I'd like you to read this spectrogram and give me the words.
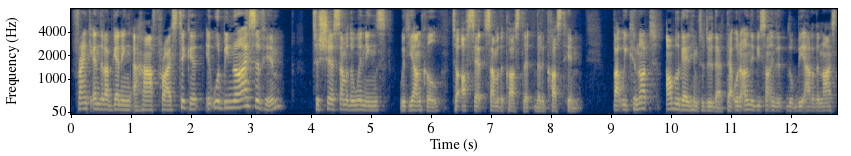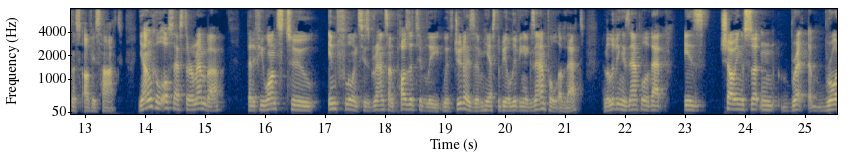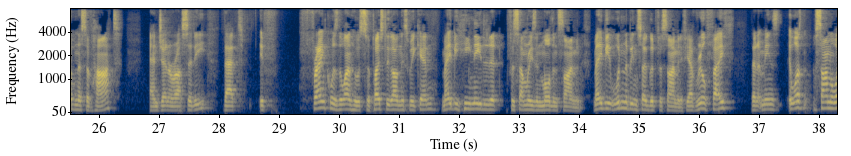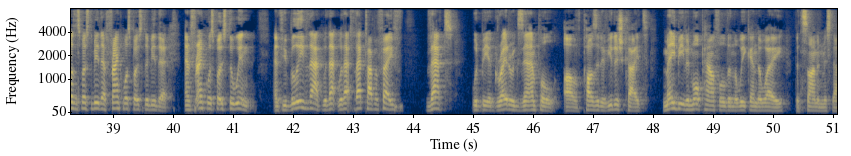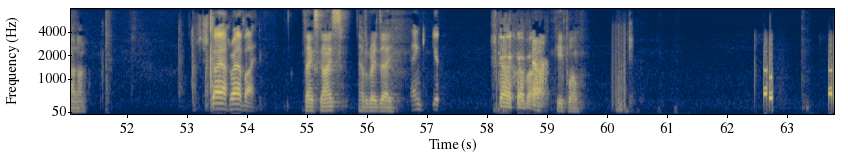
Frank ended up getting a half price ticket. It would be nice of him to share some of the winnings with Yankel to offset some of the cost that, that it cost him. But we cannot obligate him to do that. That would only be something that would be out of the niceness of his heart. Yankel also has to remember that if he wants to influence his grandson positively with Judaism, he has to be a living example of that. And a living example of that is showing a certain bre- uh, broadness of heart and generosity that if Frank was the one who was supposed to go on this weekend, maybe he needed it for some reason more than Simon. Maybe it wouldn't have been so good for Simon. If you have real faith, then it means it wasn't Simon wasn't supposed to be there, Frank was supposed to be there, and Frank was supposed to win. And if you believe that with that with that, that type of faith, that would be a greater example of positive Yiddishkeit, maybe even more powerful than the weekend away that Simon missed out on. Shkoyach, Rabbi. Thanks, guys. Have a great day. Thank you. Shkoyach, Rabbi. Yeah. Keep well.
